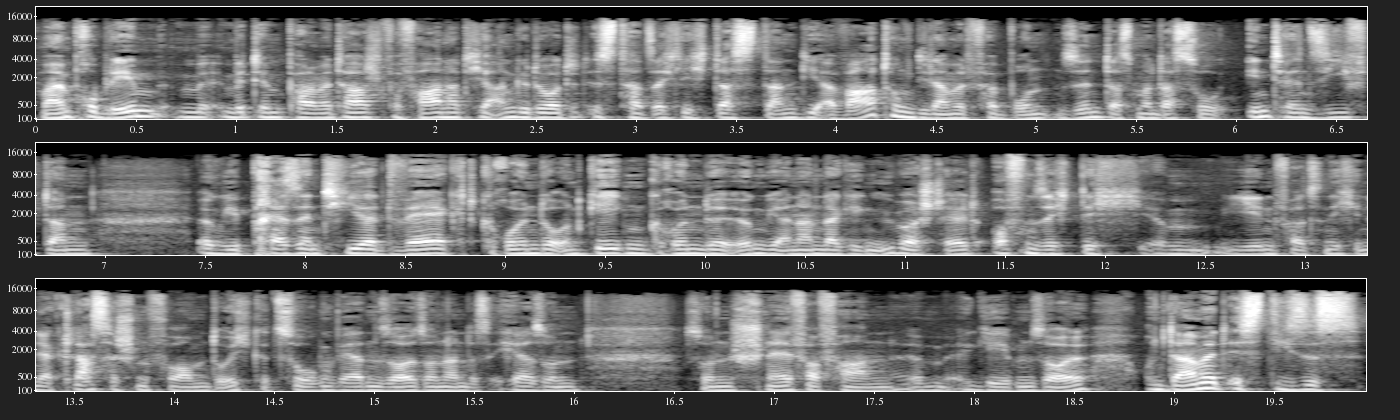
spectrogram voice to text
Mein Problem mit dem parlamentarischen Verfahren, hatte ich ja angedeutet, ist tatsächlich, dass dann die Erwartungen, die damit verbunden sind, dass man das so intensiv dann irgendwie präsentiert, wägt, Gründe und Gegengründe irgendwie einander gegenüberstellt, offensichtlich ähm, jedenfalls nicht in der klassischen Form durchgezogen werden soll, sondern das eher so ein, so ein Schnellverfahren ähm, geben soll. Und damit ist dieses,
